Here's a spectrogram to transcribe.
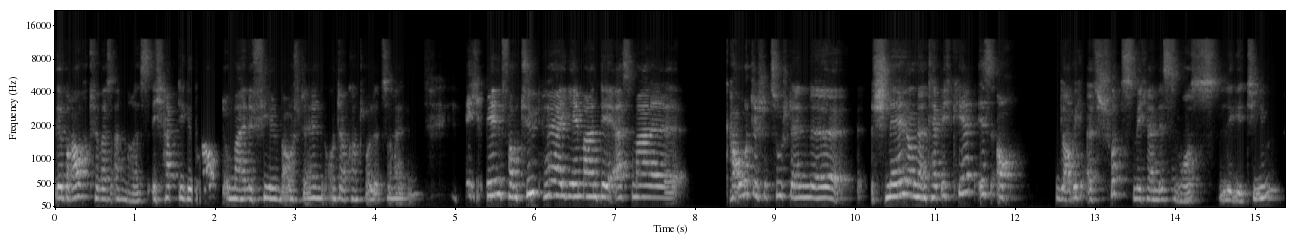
gebraucht für was anderes. Ich habe die gebraucht, um meine vielen Baustellen unter Kontrolle zu halten. Ich bin vom Typ her jemand, der erstmal chaotische Zustände schnell unter den Teppich kehrt, ist auch glaube ich, als Schutzmechanismus legitim.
